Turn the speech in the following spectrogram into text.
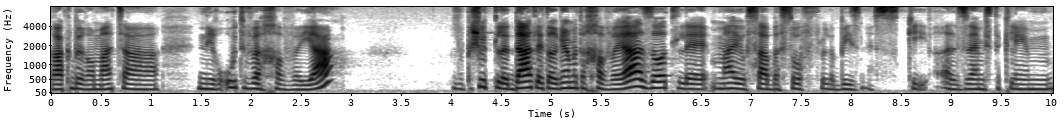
רק ברמת הנראות והחוויה, ופשוט לדעת לתרגם את החוויה הזאת למה היא עושה בסוף לביזנס. כי על זה מסתכלים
